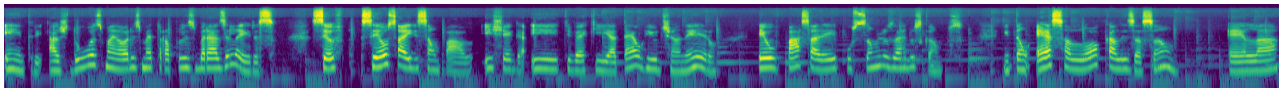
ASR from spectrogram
entre as duas maiores metrópoles brasileiras. Se eu, se eu sair de São Paulo e, e tiver que ir até o Rio de Janeiro, eu passarei por São José dos Campos. Então, essa localização ela,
